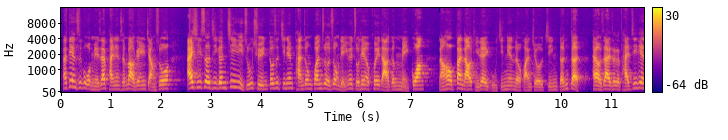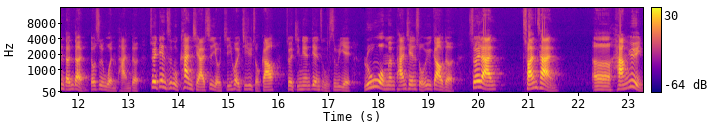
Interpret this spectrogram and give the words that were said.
那电子股我们也在盘前晨报跟你讲说。IC 设计跟记忆体族群都是今天盘中关注的重点，因为昨天的辉达跟美光，然后半导体类股今天的环球金等等，还有在这个台积电等等都是稳盘的，所以电子股看起来是有机会继续走高。所以今天电子股是不是也如我们盘前所预告的？虽然船产、呃航运、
